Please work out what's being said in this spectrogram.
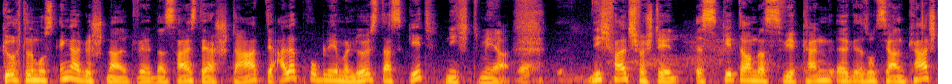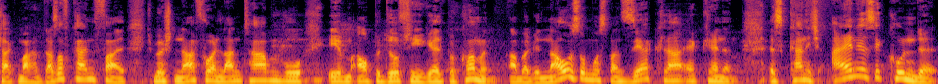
Gürtel muss enger geschnallt werden. Das heißt, der Staat, der alle Probleme löst, das geht nicht mehr. Ja nicht falsch verstehen. Es geht darum, dass wir keinen äh, sozialen Kahlschlag machen. Das auf keinen Fall. Ich möchte nach wie vor ein Land haben, wo eben auch Bedürftige Geld bekommen. Aber genauso muss man sehr klar erkennen, es kann nicht eine Sekunde,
